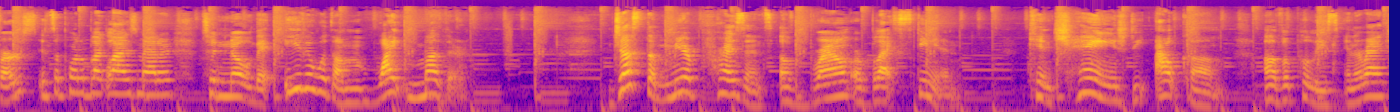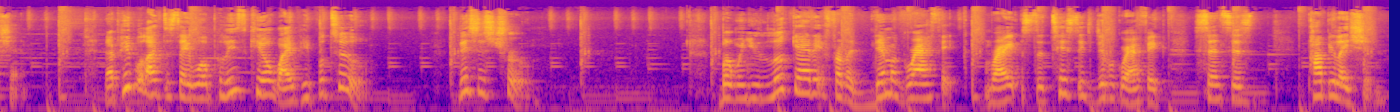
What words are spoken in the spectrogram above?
first in support of Black Lives Matter, to know that even with a white mother, just the mere presence of brown or black skin can change the outcome of a police interaction. Now, people like to say, well, police kill white people too. This is true. But when you look at it from a demographic, right? Statistics, demographic, census, population.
